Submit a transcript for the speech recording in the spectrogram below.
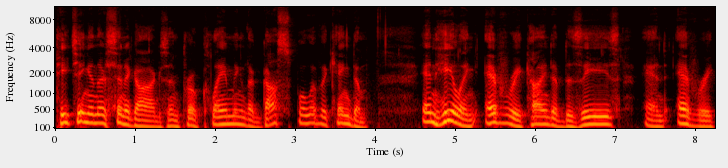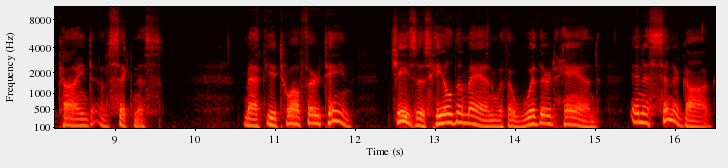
teaching in their synagogues and proclaiming the gospel of the kingdom and healing every kind of disease and every kind of sickness. Matthew 12:13 Jesus healed a man with a withered hand in a synagogue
